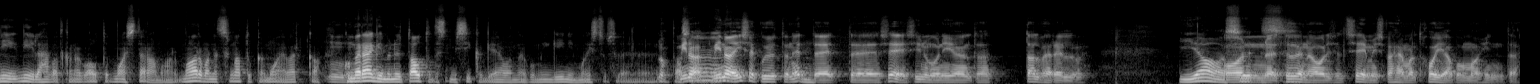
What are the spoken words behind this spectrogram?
nii, nii lähevad ka nagu autod moest ära, ma arvan, ma arvan, et see on natuke moevärk ka mm, -hmm. kui me räägime nüüd autodest, mis ikkagi jäävad nagu mingi inimmõistuse. noh, mina, mina ise kujutan ette, et äh, see sinu nii-öelda talverelv. on see... tõenäoliselt see, mis vähemalt hoiab oma hinda.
